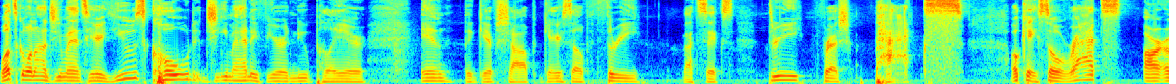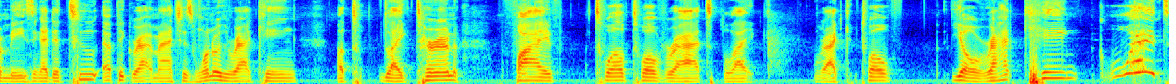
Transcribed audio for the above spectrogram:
What's going on, G-Mans here? Use code G-Man if you're a new player in the gift shop. Get yourself three, that's six, three fresh packs. Okay, so rats are amazing. I did two epic rat matches, one with Rat King, a t- like turn 5, 12, 12 rat, like rat 12, yo, Rat King what?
